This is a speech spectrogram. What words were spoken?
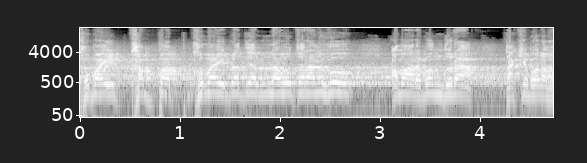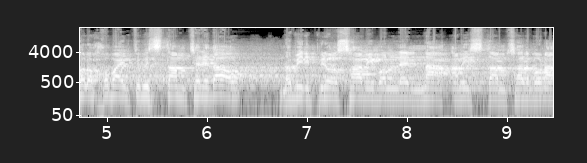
খোবাই খাব্বাব খোবাই ব্রাদি আল্লাহ তালানহু আমার বন্ধুরা তাকে বলা হলো খোবাই তুমি ইসলাম ছেড়ে দাও। নবীর প্রিয় সাহাবি বললেন, না, আমি ইসলাম ছাড়বো না।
